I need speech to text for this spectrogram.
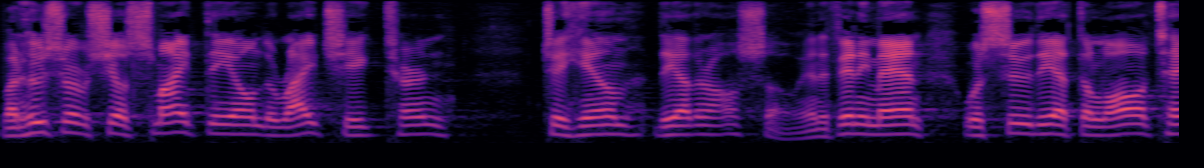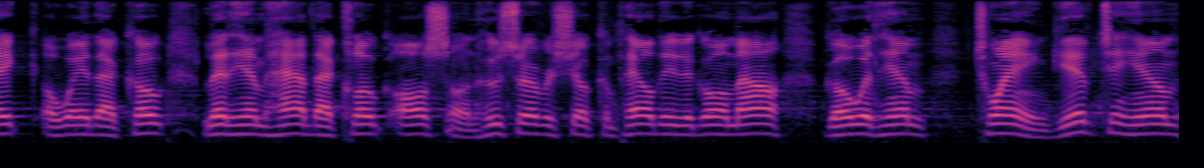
But whosoever shall smite thee on the right cheek, turn to him the other also. And if any man will sue thee at the law, take away thy coat, let him have thy cloak also. And whosoever shall compel thee to go a mile, go with him twain. Give to him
